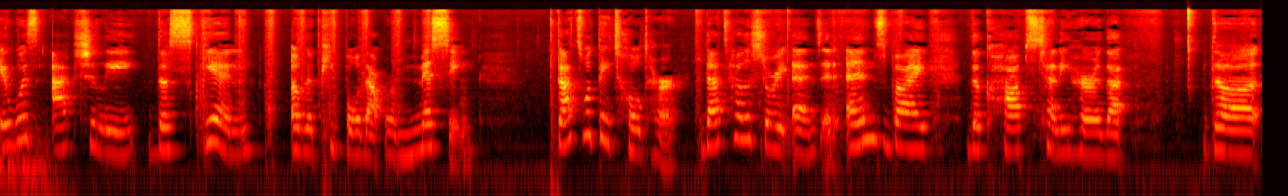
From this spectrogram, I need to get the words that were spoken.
It was actually the skin of the people that were missing. That's what they told her. That's how the story ends. It ends by the cops telling her that the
